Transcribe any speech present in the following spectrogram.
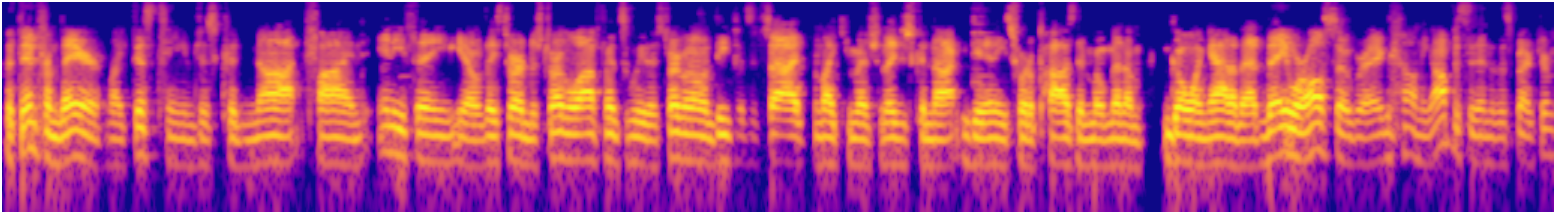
But then from there, like this team just could not find anything. You know, they started to struggle offensively. They struggled on the defensive side. And like you mentioned, they just could not get any sort of positive momentum going out of that. They were also, Greg, on the opposite end of the spectrum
